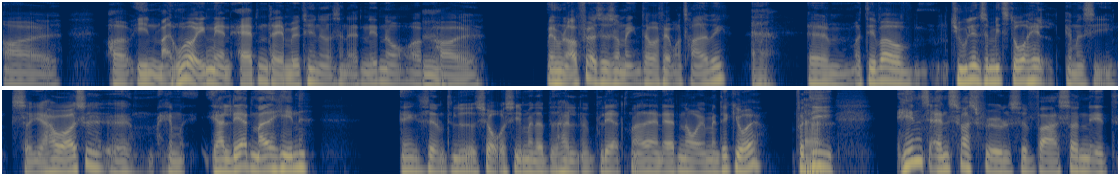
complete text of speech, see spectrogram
og, og i en, hun var jo ikke mere end 18, da jeg mødte hende, sådan 18-19 år, og, mm. og, men hun opførte sig som en, der var 35, ikke? Ja. Øhm, og det var jo Julian som mit store held, kan man sige. Så jeg har jo også, øh, jeg har lært meget af hende, ikke? Selvom det lyder sjovt at sige, at man har lært meget af en 18-årig, men det gjorde jeg. Fordi ja. hendes ansvarsfølelse var sådan et,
